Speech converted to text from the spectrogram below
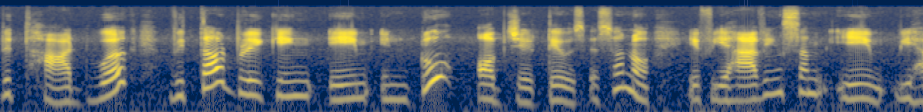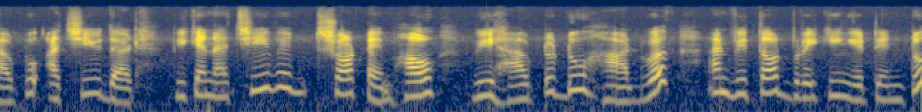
with hard work without breaking aim into objectives. Yes or no if we are having some aim we have to achieve that. We can achieve in short time. How? We have to do hard work and without breaking it into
